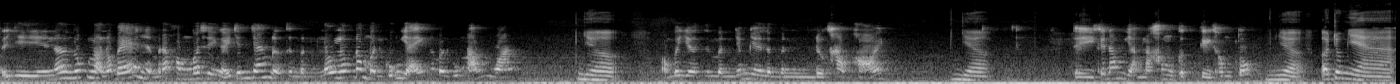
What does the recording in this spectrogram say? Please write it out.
tại vì nó lúc nào nó bé thì mà nó không có suy nghĩ chính chắn được thì mình lúc lúc đó mình cũng vậy mình cũng nóng quá. Dạ. Còn bây giờ thì mình giống như là mình được học hỏi. Dạ. Thì cái nóng giận là không cực kỳ không tốt. Dạ. Ở trong nhà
